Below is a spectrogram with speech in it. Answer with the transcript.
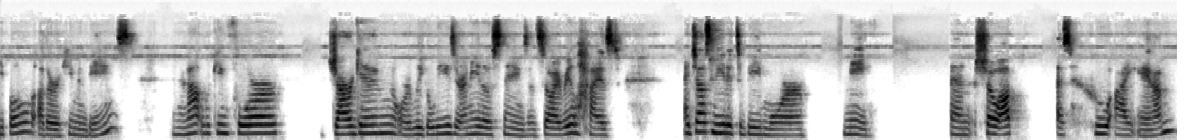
people other human beings and they're not looking for jargon or legalese or any of those things and so i realized i just needed to be more me and show up as who i am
